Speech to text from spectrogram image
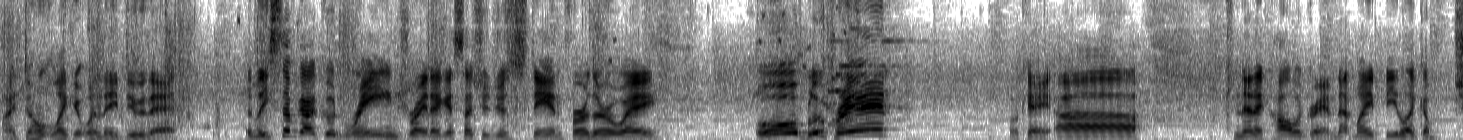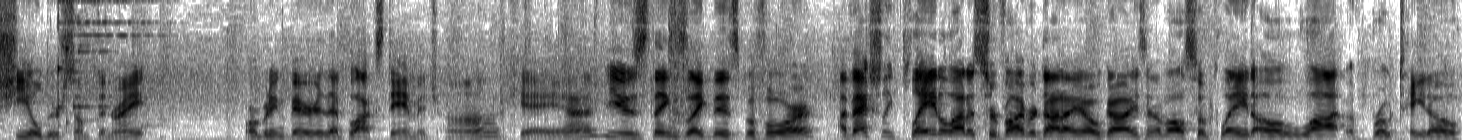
I don't like it when they do that. At least I've got good range, right? I guess I should just stand further away. Oh, blueprint! Okay, uh, kinetic hologram. That might be like a shield or something, right? Orbiting barrier that blocks damage. Okay, I've used things like this before. I've actually played a lot of Survivor.io, guys, and I've also played a lot of Brotato.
